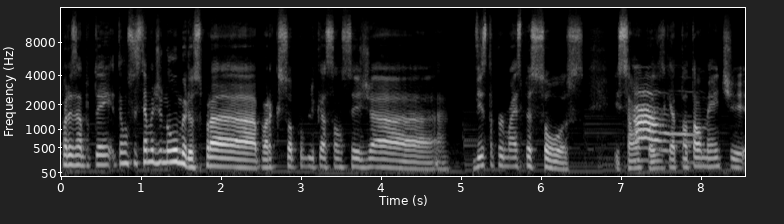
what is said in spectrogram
Por exemplo, tem, tem um sistema de números para que sua publicação seja vista por mais pessoas. Isso é uma Ah. coisa que é totalmente.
